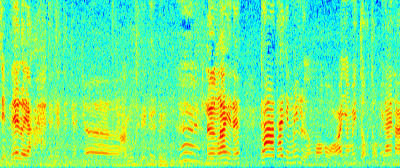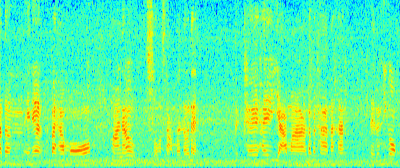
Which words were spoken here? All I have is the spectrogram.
เจ็บแน่เลยอะอะเจ็บเจ็บเจ็บเจ็บเจ็บยังเลืองแล้วเห็นไหมถ้าถ้ายังไม่เหลืองหมอเขาบอกว่ายังไม่เจาะเจาะไม่ได้นะ ตอนไอเนี้ยไปหาหมอ มาแล้วสองสามวันแล้วแหละ แต่แค่ให้ยามารับประทานนะคะ แต่ตอนนี้ก็โห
